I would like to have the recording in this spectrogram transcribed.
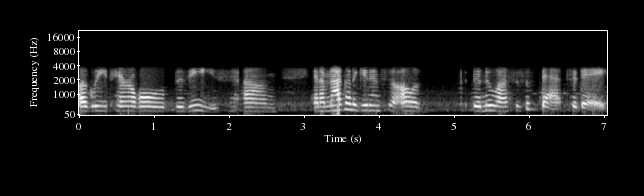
ugly, terrible disease. Um, and I'm not going to get into all of the nuances of that today.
